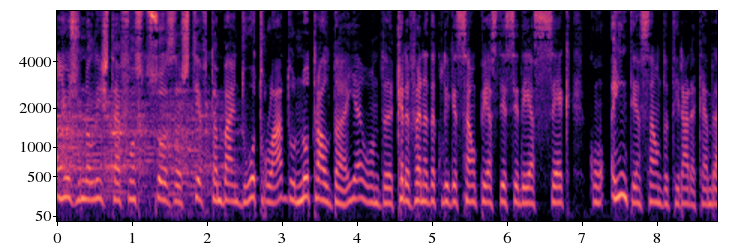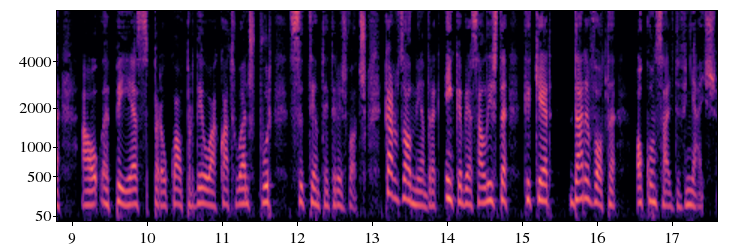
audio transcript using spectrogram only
E o jornalista Afonso de Souza esteve também do outro lado, noutra aldeia, onde a caravana da coligação PSD-CDS segue com a intenção de tirar a Câmara ao PS, para o qual perdeu há quatro anos por 73 votos. Carlos Almendra encabeça a lista que quer dar a volta ao Conselho de Vinhais.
